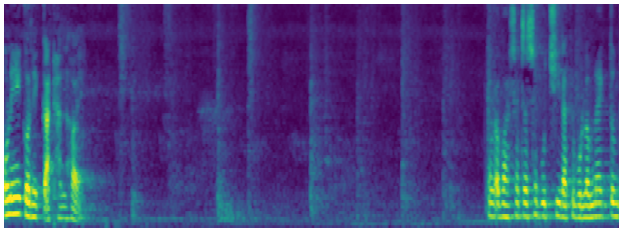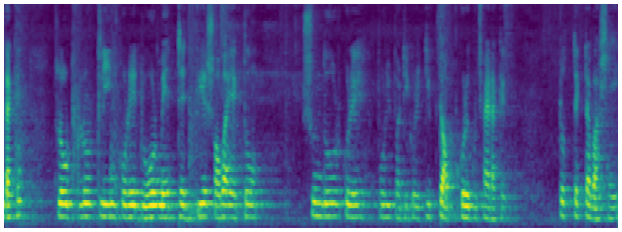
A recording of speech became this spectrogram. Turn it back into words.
অনেক অনেক কাঁঠাল হয়। ওরা বাসা টাসা গুছিয়ে রাখে বললাম না একদম দেখেন ফ্লোর ফ্লোর ক্লিন করে ডোর মেট টেট দিয়ে সবাই একদম সুন্দর করে পরিপাটি করে টিপটপ করে গুছায় রাখে প্রত্যেকটা বাসায়।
